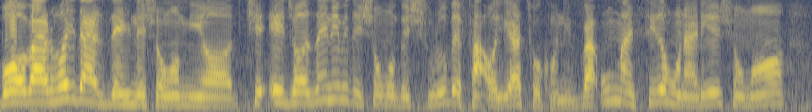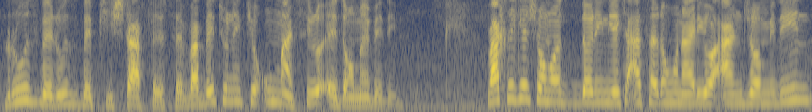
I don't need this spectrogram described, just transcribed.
باورهایی در ذهن شما میاد که اجازه نمیده شما به شروع به فعالیت بکنید و اون مسیر هنری شما روز به روز به پیشرفت فرسته و بتونید که اون مسیر رو ادامه بدیم وقتی که شما دارین یک اثر هنری رو انجام میدین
